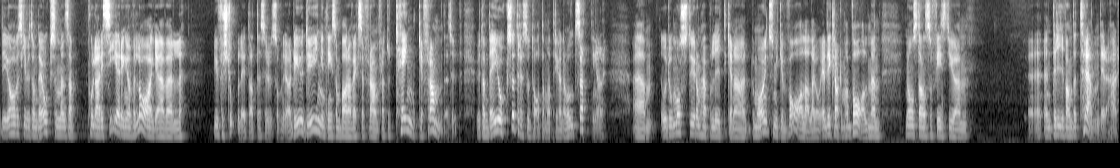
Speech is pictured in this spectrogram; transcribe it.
det, jag har väl skrivit om det också, men så här, polarisering överlag är väl det är ju förståeligt att det ser ut som det gör. Det är ju, det är ju ingenting som bara växer fram för att du tänker fram det, typ. Utan det är ju också ett resultat av materiella motsättningar. Um, och då måste ju de här politikerna, de har ju inte så mycket val alla gånger. Det är klart de har val, men någonstans så finns det ju en, en drivande trend i det här.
